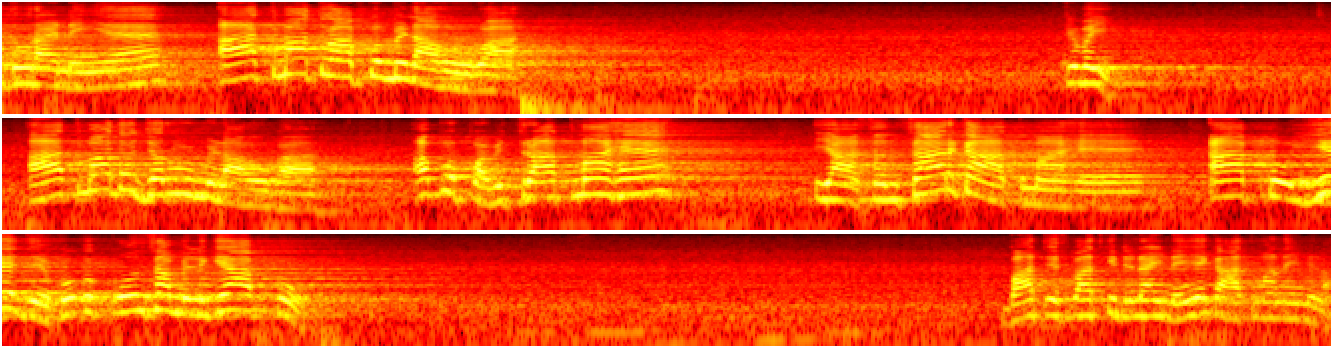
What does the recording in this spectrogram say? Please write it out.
दो राय नहीं है। आत्मा तो आपको मिला होगा। कि भाई, आत्मा तो ज़रूर मिला होगा। अब वो पवित्र आत्मा है या संसार का आत्मा है आपको ये देखो कि कौन सा मिल गया आपको। बात इस बात की डिनाई नहीं है कि आत्मा नहीं मिला।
